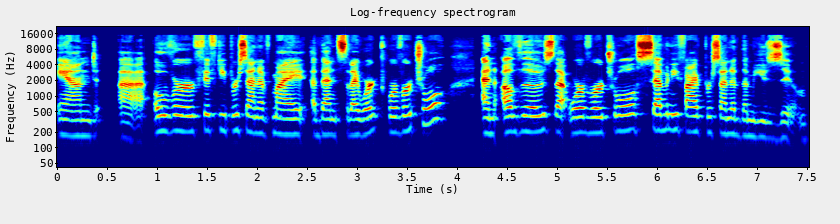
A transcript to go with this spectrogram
and uh, over 50% of my events that I worked were virtual. And of those that were virtual, 75% of them use Zoom.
